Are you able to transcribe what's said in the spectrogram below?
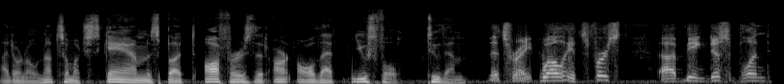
I don't know, not so much scams, but offers that aren't all that useful to them? That's right. Well, it's first uh, being disciplined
